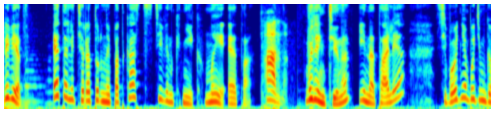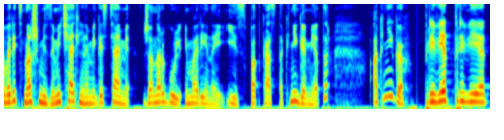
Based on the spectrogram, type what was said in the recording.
Привет! Это литературный подкаст «Стивен книг». Мы — это Анна, Валентина. и Наталья. Сегодня будем говорить с нашими замечательными гостями Жан Аргуль и Мариной из подкаста «Книгометр» о книгах. привет-привет,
